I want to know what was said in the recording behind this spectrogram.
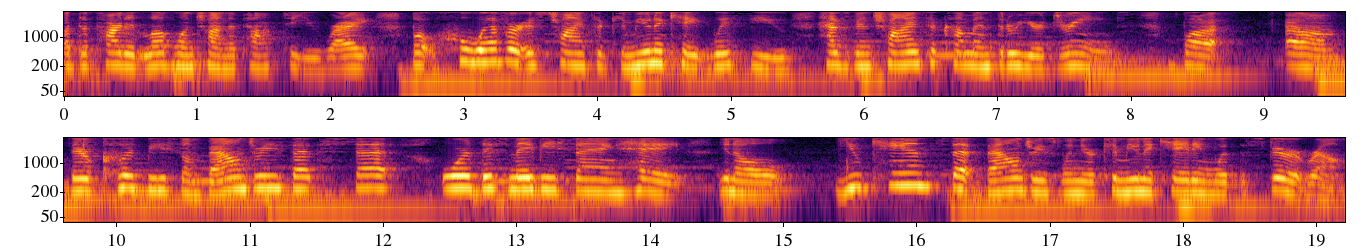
a departed loved one trying to talk to you, right? But whoever is trying to communicate with you has been trying to come in through your dreams, but um, there could be some boundaries that's set, or this may be saying, hey, you know, you can set boundaries when you're communicating with the spirit realm.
